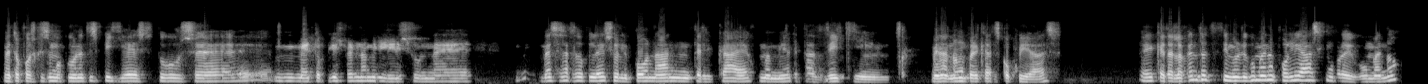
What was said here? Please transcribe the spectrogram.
με το πώς χρησιμοποιούν τις πηγές τους, ε, με το ποιους πρέπει να μιλήσουν. Μέσα σε αυτό το πλαίσιο, λοιπόν, αν τελικά έχουμε μια καταδίκη με ένα νόμο περί κατασκοπίας, ε, καταλαβαίνετε ότι δημιουργούμε ένα πολύ άσχημο προηγούμενο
